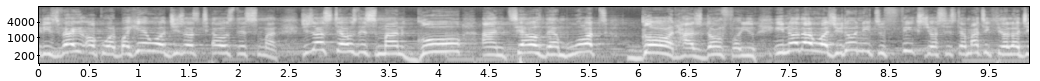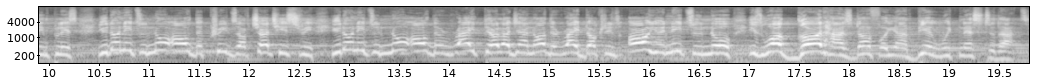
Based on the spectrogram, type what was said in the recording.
it is very awkward. But hear what Jesus tells this man Jesus tells this man, Go and tell them what God has done for you. In other words, you don't need to fix your systematic theology in place. You don't need to know all the creeds of church history. You don't need to know all the right theology and all the right doctrines. All you need to know is what God has done for you and be a witness to that.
